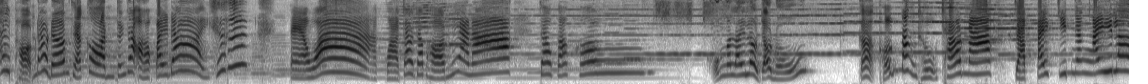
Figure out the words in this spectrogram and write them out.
ให้ผอมเท่าเดิมเสียก่อนถึงจะออกไปได้ แต่ว่ากว่าเจ้าจะผอมเนี่ยนะ เจ้าก็คง คงอะไรเล่าเจ้าหนู ก็คงต้องถูกชาวนาจับไปกินยังไงล่ะ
